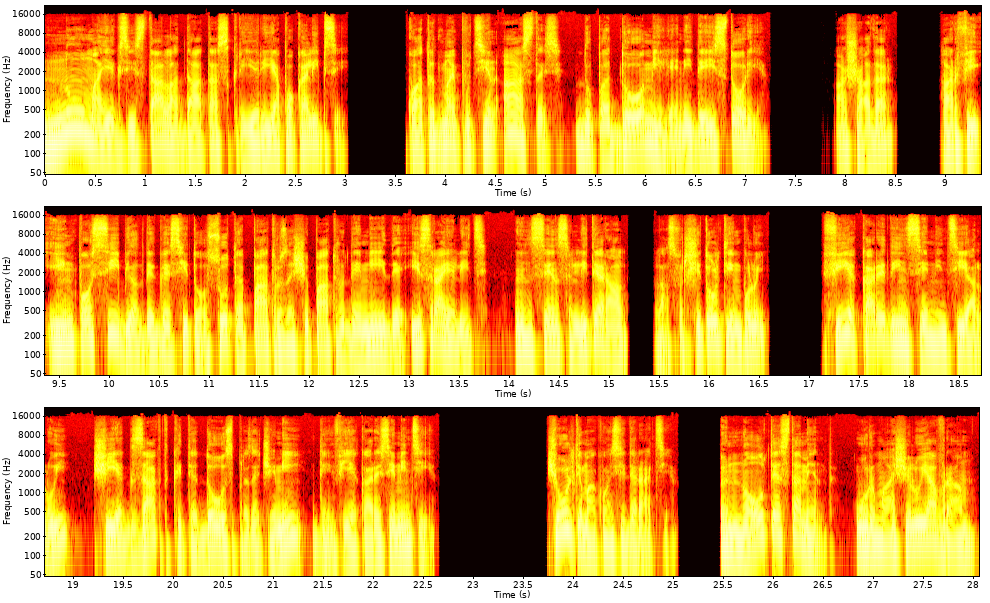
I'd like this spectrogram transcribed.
nu mai exista la data scrierii Apocalipsei, cu atât mai puțin astăzi, după două milenii de istorie. Așadar, ar fi imposibil de găsit 144.000 de israeliți, în sens literal, la sfârșitul timpului, fiecare din seminția lui și exact câte 12.000 din fiecare seminție. Și ultima considerație. În Noul Testament, urmașii lui Avram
